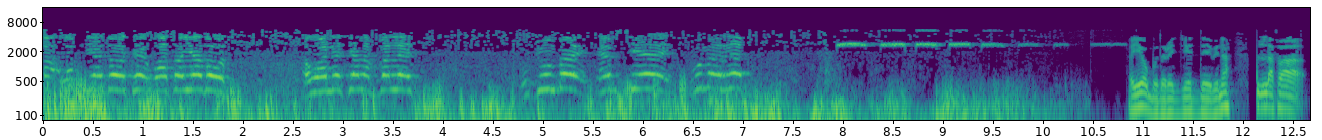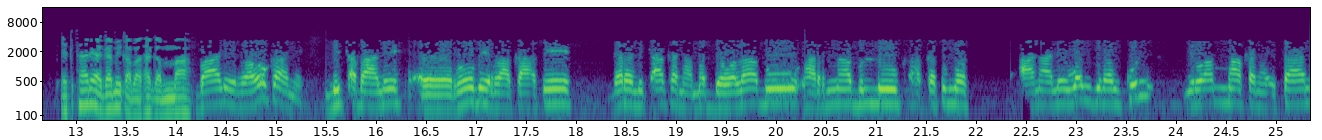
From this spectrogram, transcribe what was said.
Labsiyadootee waatoyyadoot awwaannesee lafballees ujumbe MCA women rep. Ayyoo obbo Darajjee deebina. Lafa hektaarii hagamii qabata gammaa. Baalee irraa yoo kaane lixa baalee roobee irraa kaasee gara lixaa kana madda walaabuu harnaa bulluuq akkasumas Aanaaleewwan jiran kun yeroo ammaa kana isaan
